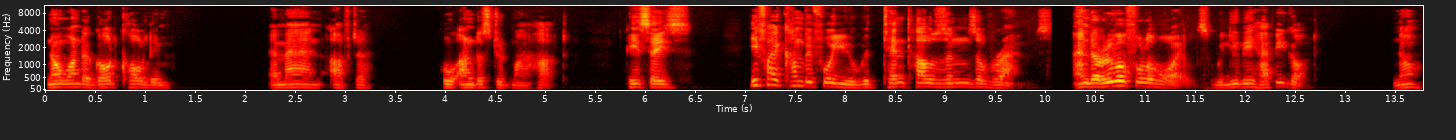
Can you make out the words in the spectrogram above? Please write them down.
No wonder God called him a man after who understood my heart. He says, If I come before you with ten thousands of rams and a river full of oils, will you be happy, God? No,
